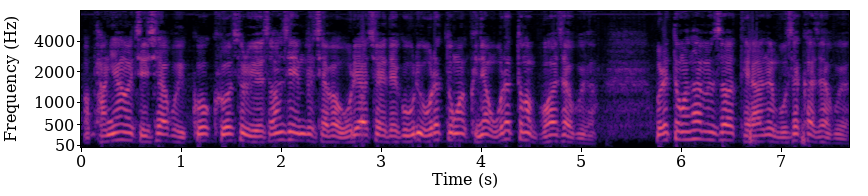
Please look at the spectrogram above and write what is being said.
방향을 제시하고 있고 그것을 위해서 선생님들 제발 오래 하셔야 되고 우리 오랫동안 그냥 오랫동안 뭐 하자고요. 오랫동안 하면서 대안을 모색하자고요.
